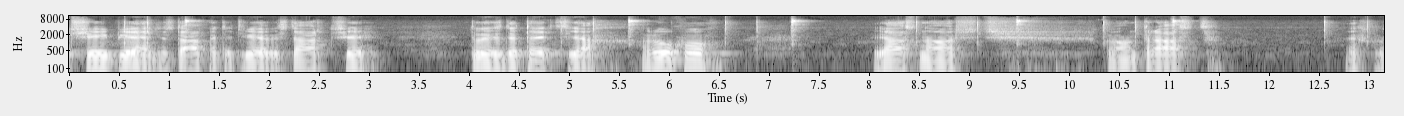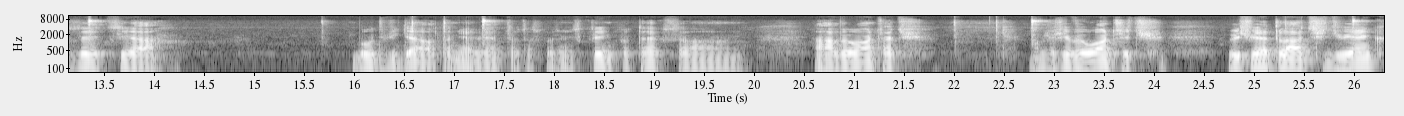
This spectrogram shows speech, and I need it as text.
3 i 5. Zostawmy te dwie, wystarczy. Tu jest detekcja ruchu, jasność, kontrast, ekspozycja, boot wideo, to nie wiem co to sprawdzić, screen protection, aha wyłączać, może się wyłączyć, wyświetlać dźwięk,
